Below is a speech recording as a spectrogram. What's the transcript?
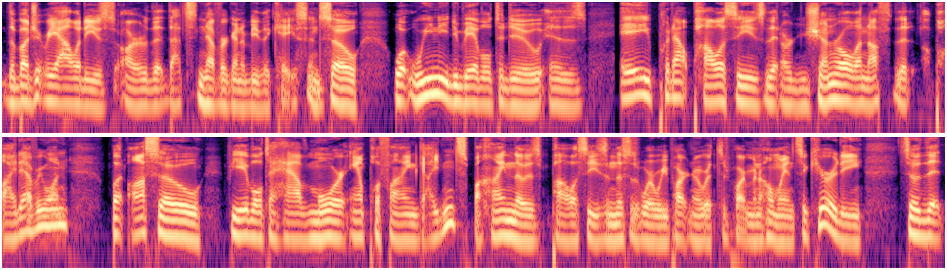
The budget realities are that that's never going to be the case. And so, what we need to be able to do is a put out policies that are general enough that apply to everyone but also be able to have more amplifying guidance behind those policies. And this is where we partner with the Department of Homeland Security so that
